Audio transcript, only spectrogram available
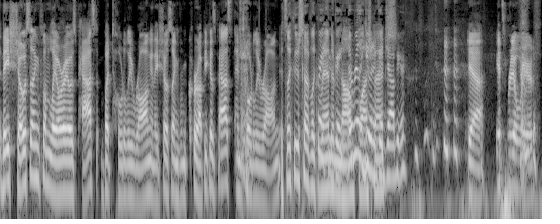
they show something from Leorio's past, but totally wrong, and they show something from Kurapika's past and totally wrong. It's like they just have like Great, great, random great. non They're really doing a good job here. Yeah, it's real weird.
